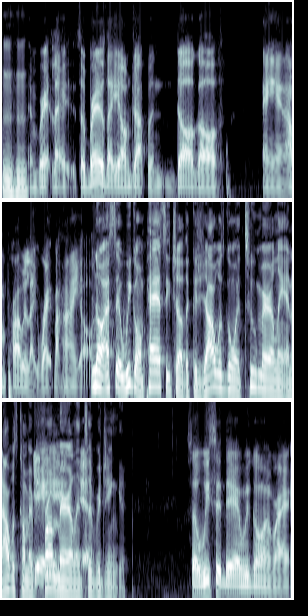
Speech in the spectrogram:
mm-hmm. And Brett, like, so Brandon was like, "Yo, I'm dropping dog off, and I'm probably like right behind y'all." No, I said we gonna pass each other because y'all was going to Maryland and I was coming Yeah, from yeah, Maryland yeah. to Virginia. So we sit there, and we going right.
